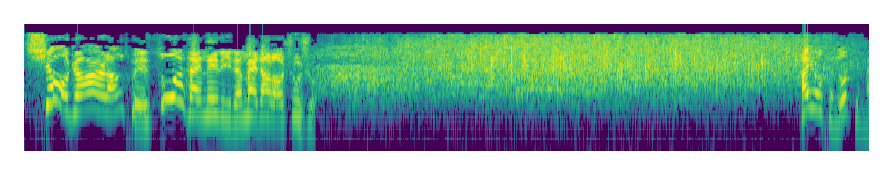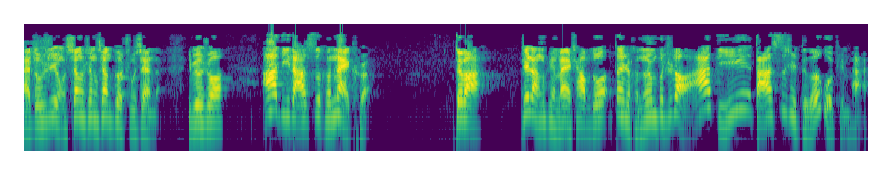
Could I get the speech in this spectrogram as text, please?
翘着二郎腿坐在那里的麦当劳叔叔。还有很多品牌都是这种相生相克出现的，你比如说阿迪达斯和耐克，对吧？这两个品牌也差不多，但是很多人不知道，阿迪达斯是德国品牌，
